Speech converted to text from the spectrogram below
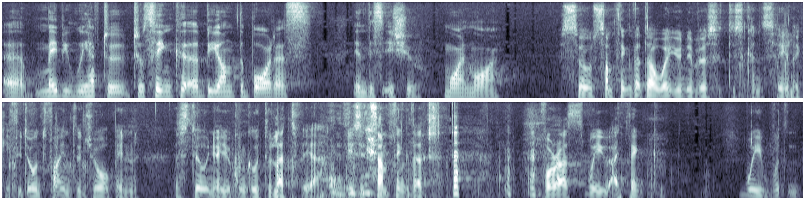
Uh, maybe we have to, to think uh, beyond the borders in this issue more and more. So something that our universities can say, like if you don't find a job in Estonia, you can go to Latvia. Is it something that, for us, we I think we wouldn't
